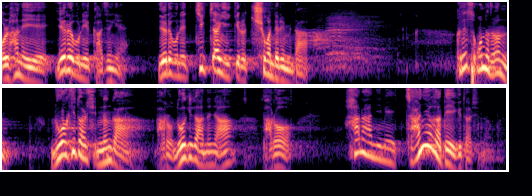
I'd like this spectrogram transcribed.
올 한 해에 여러분의 가정에 여러분의 직장에 있기를 축원드립니다. 그래서 오늘은 누가 기도할 수 있는가? 바로 누가 기도하느냐? 바로 하나님의 자녀가 되어 기도할 수 있는 거예요.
